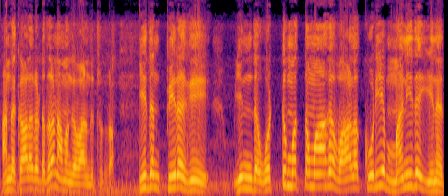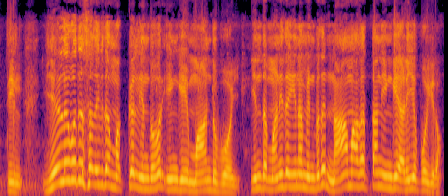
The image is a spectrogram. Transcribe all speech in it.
அந்த காலகட்டத்தில் நாம் அங்கே வாழ்ந்துட்டுருக்குறோம். இதன் பிறகு இந்த ஒட்டுமொத்தமாக வாழக்கூடிய மனித இனத்தில் எழுபது சதவீத மக்கள் என்பவர் இங்கே மாண்டு போய் இந்த மனித இனம் என்பது நாமத்தான் இங்கே அழிய போகிறோம்.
